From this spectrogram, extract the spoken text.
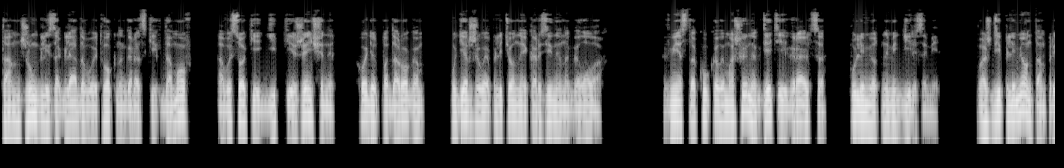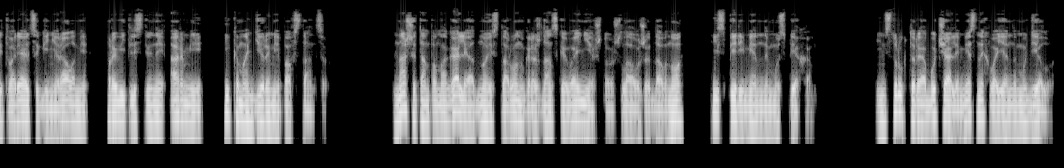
Там джунгли заглядывают в окна городских домов, а высокие гибкие женщины ходят по дорогам удерживая плетеные корзины на головах. Вместо кукол и машинок дети играются пулеметными гильзами. Вожди племен там притворяются генералами правительственной армии и командирами повстанцев. Наши там помогали одной из сторон в гражданской войне, что шла уже давно и с переменным успехом. Инструкторы обучали местных военному делу.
